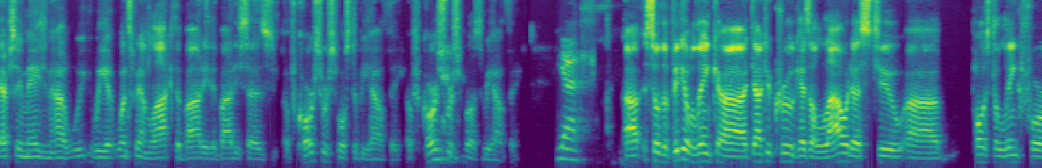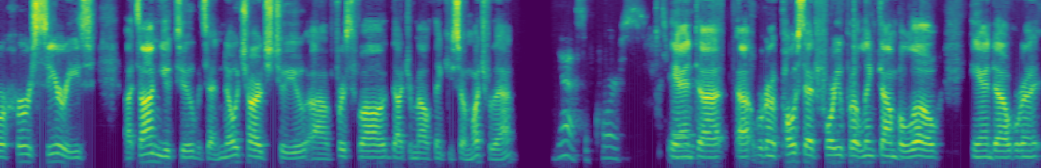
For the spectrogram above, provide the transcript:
absolutely amazing how we, we once we unlock the body the body says of course we're supposed to be healthy. Of course yeah. we're supposed to be healthy. Yes. Uh, so the video link uh, dr krug has allowed us to uh, post a link for her series. It's on youtube. It's at no charge to you. Uh, first of all dr mel thank you so much for that. Yes of course and uh, uh, we're going to post that for you. Put a link down below, and uh, we're going to.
